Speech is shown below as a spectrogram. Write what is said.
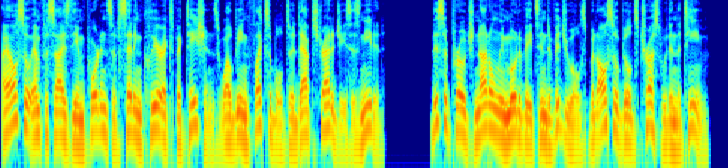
I also emphasize the importance of setting clear expectations while being flexible to adapt strategies as needed. This approach not only motivates individuals but also builds trust within the team,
